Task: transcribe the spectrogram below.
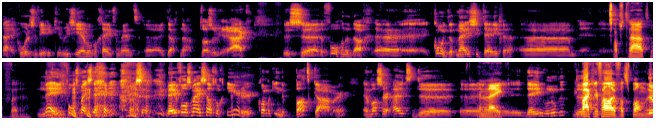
nou, ik hoorde ze weer een keer ruzie hebben op een gegeven moment. Ik dacht, nou, het was weer raak. Dus eh, de volgende dag eh, kom ik dat meisje tegen. Ehm, en, eh, Op straat of... nee, volgens mij, nee, volgens mij zelfs nog eerder kwam ik in de badkamer. En was er uit de... Een lijk. Nee, hoe noem je het? Ik maak je verhaal even wat spannender.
